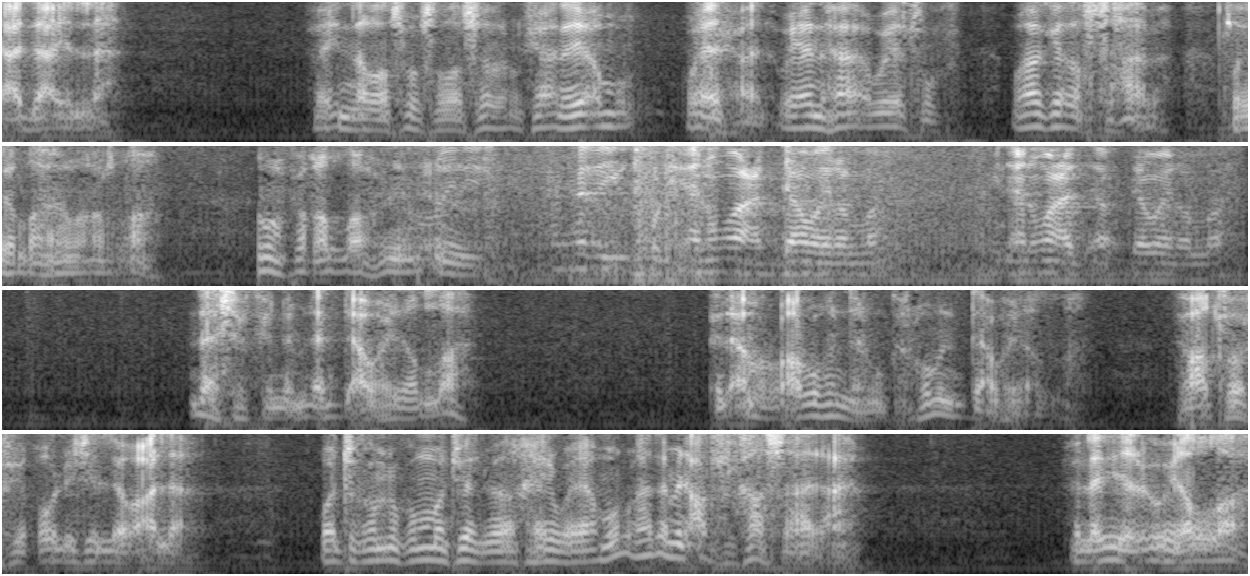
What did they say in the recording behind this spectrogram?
أعداء الله. فإن الرسول صلى الله عليه وسلم كان يأمر ويفعل وينهى ويترك. وهكذا الصحابة رضي الله عنهم وأرضاهم. وفق الله هل هذا يدخل في أنواع الدعوة إلى الله؟ من أنواع الدعوة إلى الله؟ لا شك أن من الدعوة إلى الله الأمر معروف والنهي المنكر هو من الدعوة إلى الله. فعطفه في قوله جل وعلا وتكن منكم من تدعو الخير ويأمر. هذا من عطف الخاص على العام. فالذي يدعو إلى الله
